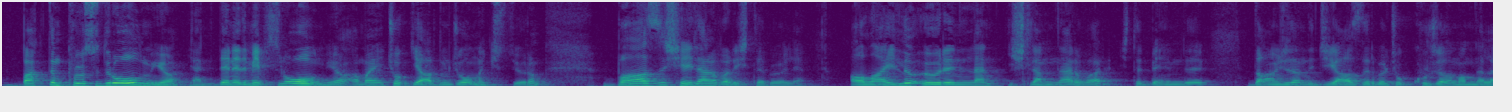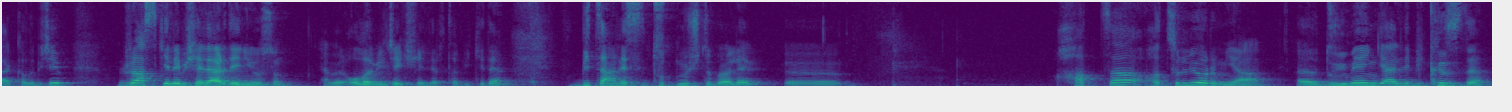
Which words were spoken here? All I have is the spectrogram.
baktım prosedür olmuyor. Yani denedim hepsini olmuyor ama çok yardımcı olmak istiyorum. Bazı şeyler var işte böyle. Alaylı öğrenilen işlemler var. İşte benim de daha önceden de cihazları böyle çok kurcalamamla alakalı bir şey. Rastgele bir şeyler deniyorsun. Yani böyle olabilecek şeyler tabii ki de. Bir tanesi tutmuştu böyle. Ee, hatta hatırlıyorum ya. e, duyma engelli bir kızdı.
